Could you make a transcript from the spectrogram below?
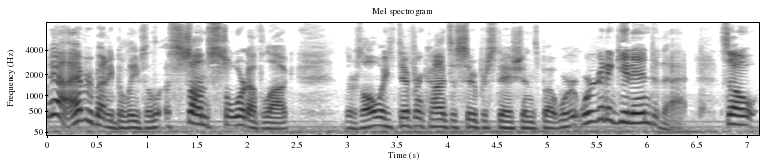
Yeah, everybody believes in some sort of luck. There's always different kinds of superstitions, but we're, we're going to get into that. So,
